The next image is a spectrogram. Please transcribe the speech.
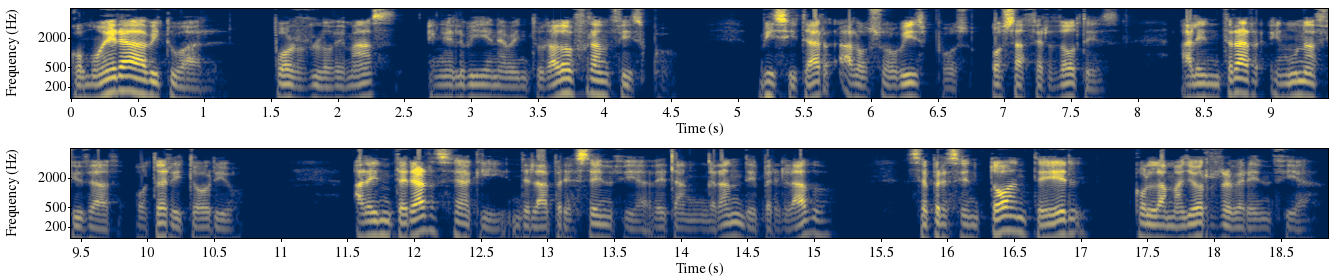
Como era habitual, por lo demás, en el bienaventurado Francisco, visitar a los obispos o sacerdotes al entrar en una ciudad o territorio, al enterarse aquí de la presencia de tan grande prelado, se presentó ante él con la mayor reverencia.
